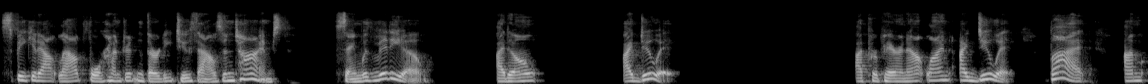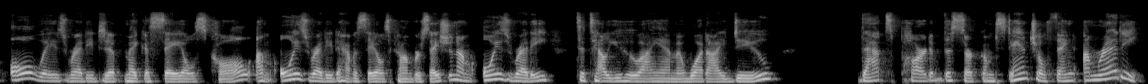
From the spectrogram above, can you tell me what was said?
speak it out loud 432,000 times. Same with video. I don't, I do it. I prepare an outline, I do it. But I'm always ready to make a sales call. I'm always ready to have a sales conversation. I'm always ready to tell you who I am and what I do. That's part of the circumstantial thing. I'm ready.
